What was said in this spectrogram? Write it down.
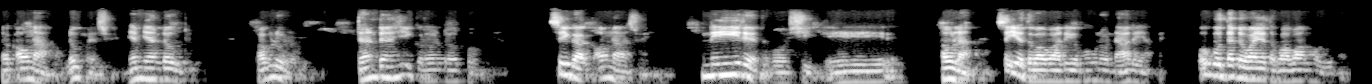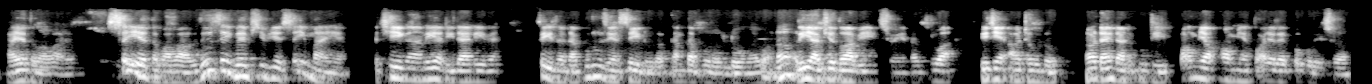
တော့ကောင်းတာလုပ်မယ်ဆိုရင်မြန်မြန်လုပ်တယ်ဘာဖြစ်လို့လဲဒန္တန်ဟိကရောတောပုံ စိတ်ကကောင်းတာဆိုရင်နေတဲ့သဘောရှိတယ်ဟုတ်လားစိတ်ရဲ့သဘာဝလေးကိုဘုန်းဘုန်းတို့နားလည်ရမယ်ပုဂ္ဂိုလ်တ attva ရဲ့သဘာဝမဟုတ်ဘူး။ဘာရဲ့သဘာဝလဲ။စိတ်ရဲ့သဘာဝဘယ်သူစိတ်ပဲဖြစ်ဖြစ်စိတ်မှန်ရဲ့အခြေခံလေးကဒီတိုင်းလေးပဲ။စိတ်ဆိုတာပုရုဇဉ်စိတ်လို့တော့ကန့်တတ်ဖို့တော့လိုမယ်ပေါ့နော်။အရိယာဖြစ်သွားပြီဆိုရင်တော့သူကဒီချင်းအာထုတ်လို့နော်တိုင်းတာတစ်ခုထိပေါင်းမြောက်အောင်မြင်သွားရတဲ့ပုဂ္ဂိုလ်တွေဆိုတော့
